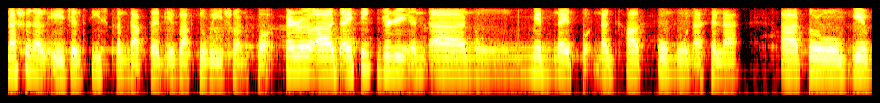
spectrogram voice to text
national agencies conducted evacuation po. Pero uh, I think during uh, nung midnight po, nag-halt po muna sila uh, to give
